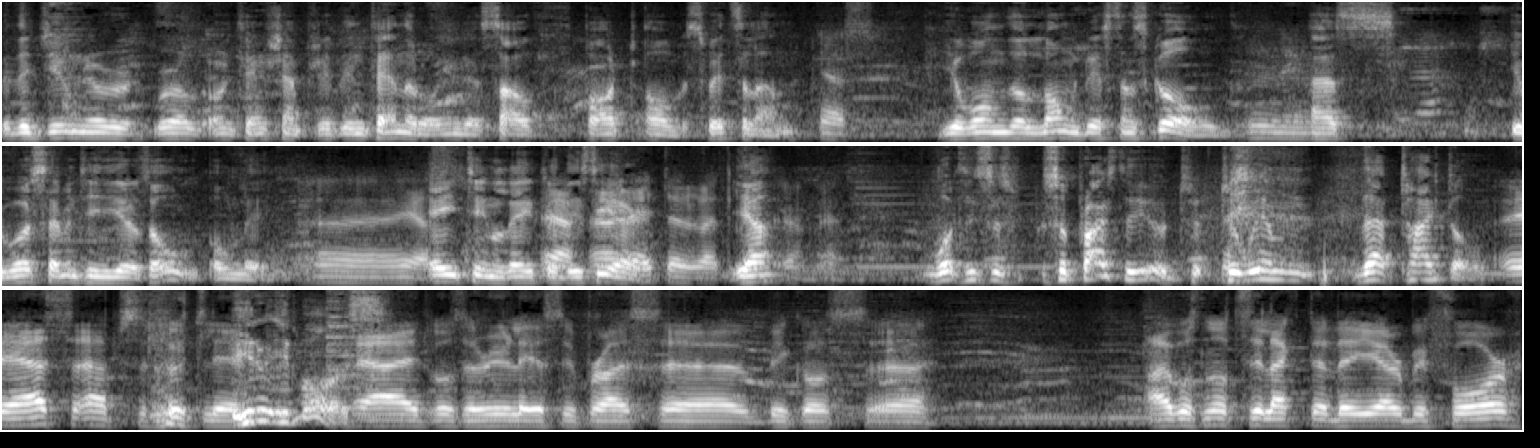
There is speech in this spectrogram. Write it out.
with the Junior World Orientation Championship in Tenero in the south part of Switzerland. yes, You won the long distance gold as you were 17 years old only. uh, yes. 18 later Yeah, this uh, year. later, later, Yeah. yeah, yeah. What is a surprise to you to, to win that title? Yes, absolutely. It- it was? Yeah, it was a really a surprise uh, because uh, I was not selected the year before.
